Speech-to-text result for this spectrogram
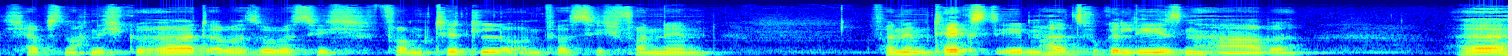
ich habe es noch nicht gehört, aber so, was ich vom Titel und was ich von dem, von dem Text eben halt so gelesen habe, äh,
